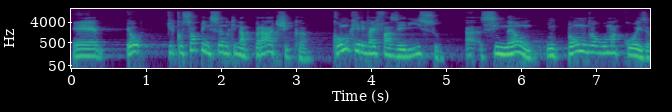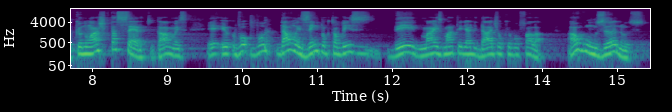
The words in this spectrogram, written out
É, eu fico só pensando que na prática, como que ele vai fazer isso, ah, se não impondo alguma coisa? Porque eu não acho que está certo, tá? Mas é, eu vou, vou, dar um exemplo que talvez dê mais materialidade ao que eu vou falar. Há alguns anos,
